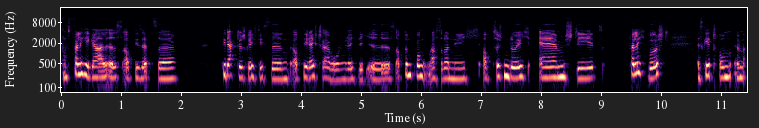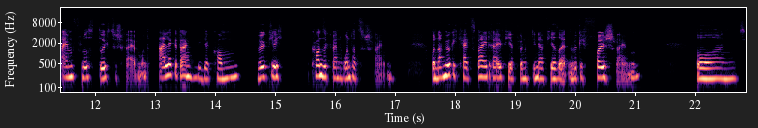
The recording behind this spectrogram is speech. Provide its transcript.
dass es völlig egal ist, ob die Sätze didaktisch richtig sind, ob die Rechtschreibung richtig ist, ob du einen Punkt machst oder nicht, ob zwischendurch ähm steht, völlig wurscht. Es geht darum, in einem Fluss durchzuschreiben und alle Gedanken, die dir kommen, wirklich konsequent runterzuschreiben. Und nach Möglichkeit zwei, drei, vier, fünf DIN A4 Seiten wirklich vollschreiben. Und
